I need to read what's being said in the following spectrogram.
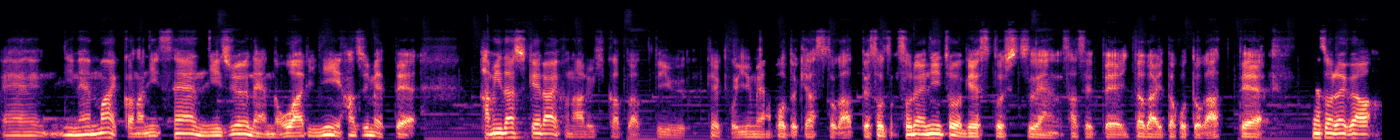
えー2年前かな、2020年の終わりに初めて、はみ出し系ライフの歩き方っていう結構有名なポッドキャストがあって、そそれにちょっとゲスト出演させていただいたことがあって、でそれが、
